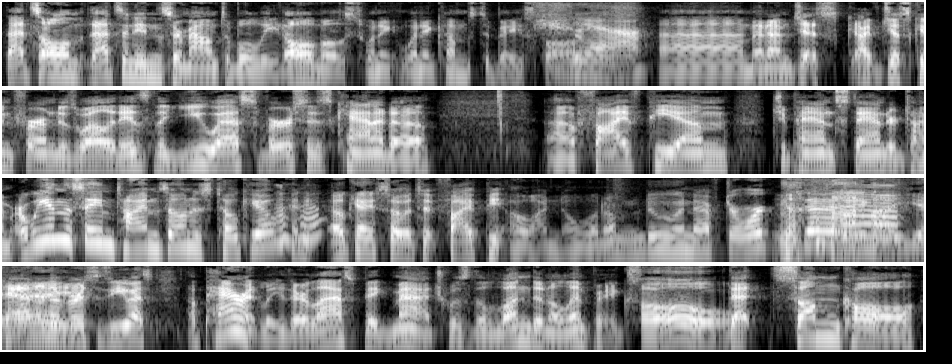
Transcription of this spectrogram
that's all. That's an insurmountable lead almost when it when it comes to baseball. Yeah. Um, and I'm just I've just confirmed as well. It is the U.S. versus Canada. Uh, 5 p.m. Japan Standard Time. Are we in the same time zone as Tokyo? Any- okay, so it's at 5 p.m. Oh, I know what I'm doing after work today. Canada versus the U.S. Apparently, their last big match was the London Olympics. Oh, That some call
